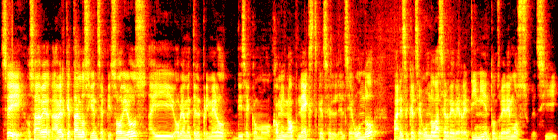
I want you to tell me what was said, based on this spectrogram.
Sí, o sea, a ver, a ver qué tal los siguientes episodios. Ahí, obviamente, el primero dice como Coming Up Next, que es el, segundo. Parece que el segundo va a ser de Berretini, entonces veremos si,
